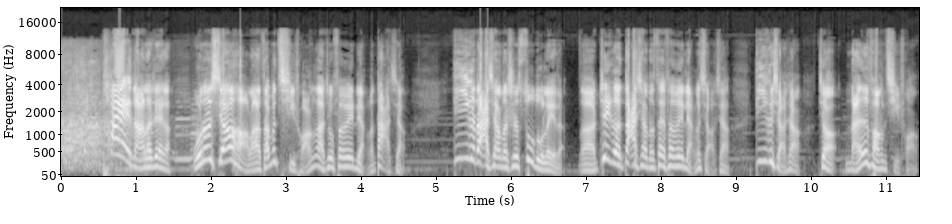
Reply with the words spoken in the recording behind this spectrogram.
太难了。这个我都想好了，咱们起床啊，就分为两个大项。第一个大项呢是速度类的啊，这个大项呢再分为两个小项。第一个小项叫南方起床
